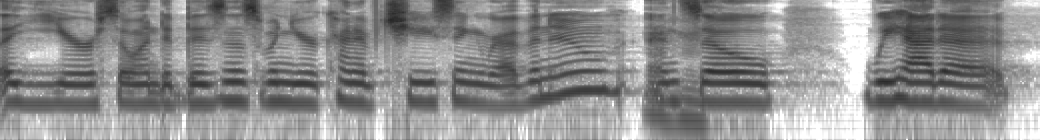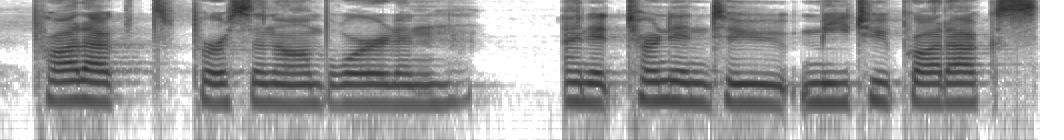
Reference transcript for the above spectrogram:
a year or so into business when you're kind of chasing revenue and Mhm. so we had a product person on board and and it turned into me too products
